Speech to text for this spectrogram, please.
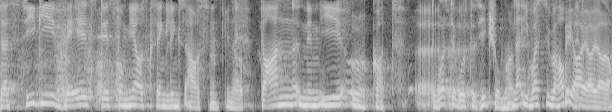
Der Sigi wählt das von mir aus gesehen links außen. Genau. Dann nimm ich, oh Gott. Äh, du weißt ja, wo du das hingeschoben hast. Nein, ich weiß überhaupt ja, nicht. Ja, ja, ja.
